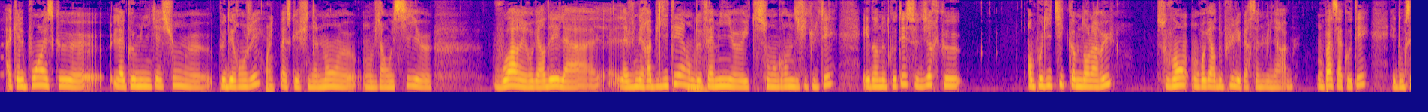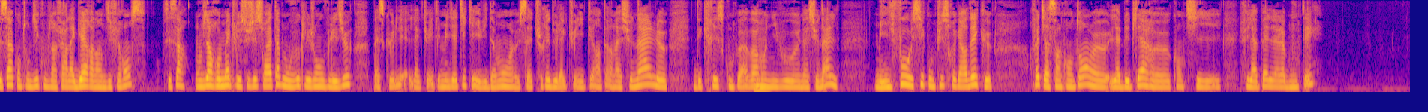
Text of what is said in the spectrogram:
à quel point est-ce que la communication peut déranger, parce que finalement on vient aussi voir et regarder la, la vulnérabilité hein, de mmh. familles euh, qui sont en grande difficulté, et d'un autre côté se dire que en politique comme dans la rue, souvent on regarde plus les personnes vulnérables. On passe à côté, et donc c'est ça quand on dit qu'on vient faire la guerre à l'indifférence, c'est ça. On vient remettre le sujet sur la table, on veut que les gens ouvrent les yeux, parce que l'actualité médiatique est évidemment euh, saturée de l'actualité internationale, euh, des crises qu'on peut avoir mmh. au niveau national, mais il faut aussi qu'on puisse regarder que, en fait, il y a 50 ans, l'abbé Pierre, quand il fait l'appel à la bonté,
